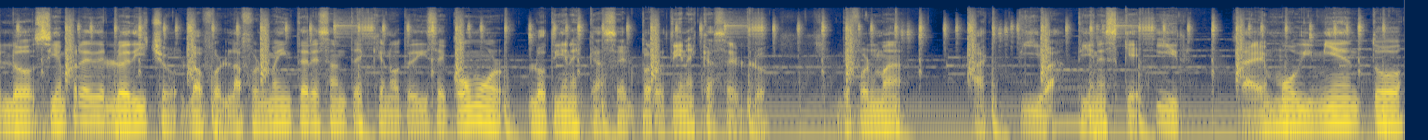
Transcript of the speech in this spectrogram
lo, siempre lo he dicho, la forma interesante es que no te dice cómo lo tienes que hacer, pero tienes que hacerlo de forma activa, tienes que ir. Es movimiento,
